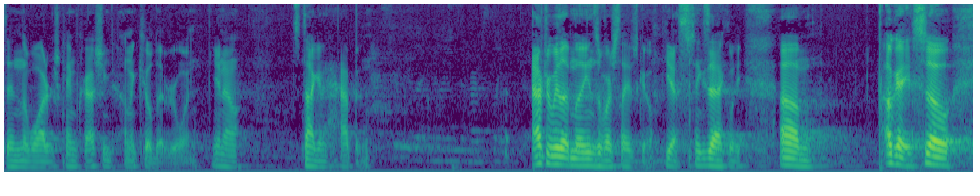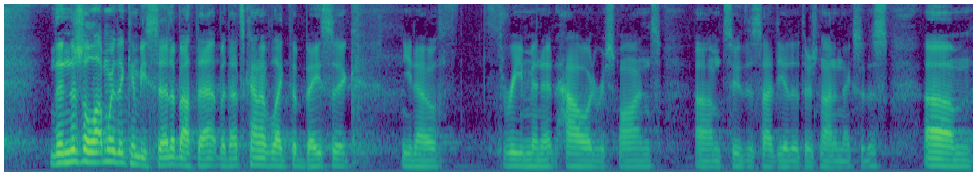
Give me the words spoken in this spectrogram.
then the waters came crashing down and killed everyone. You know, it's not going to happen. After we let millions of our slaves go. Yes, exactly. Um, okay, so then there's a lot more that can be said about that, but that's kind of like the basic, you know, three minute how it responds um, to this idea that there's not an Exodus. Um,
